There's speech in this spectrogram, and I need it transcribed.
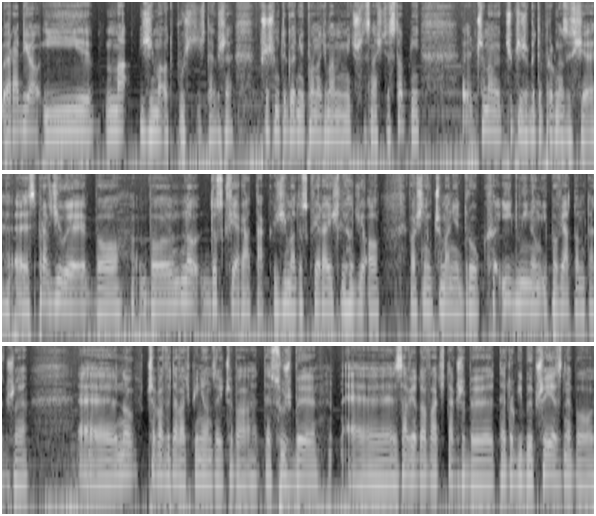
radio i ma zima odpuścić. Także w przyszłym tygodniu ponoć mamy mieć 16 stopni. E, Trzymamy kciuki, żeby te prognozy się e, sprawdziły, bo, bo no, doskwiera, tak, zima doskwiera, jeśli chodzi o właśnie utrzymanie dróg i gminom, i powiatom, także e, no, trzeba wydawać pieniądze i trzeba te służby e, zawiodować tak, żeby te drogi były przejezdne, bo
